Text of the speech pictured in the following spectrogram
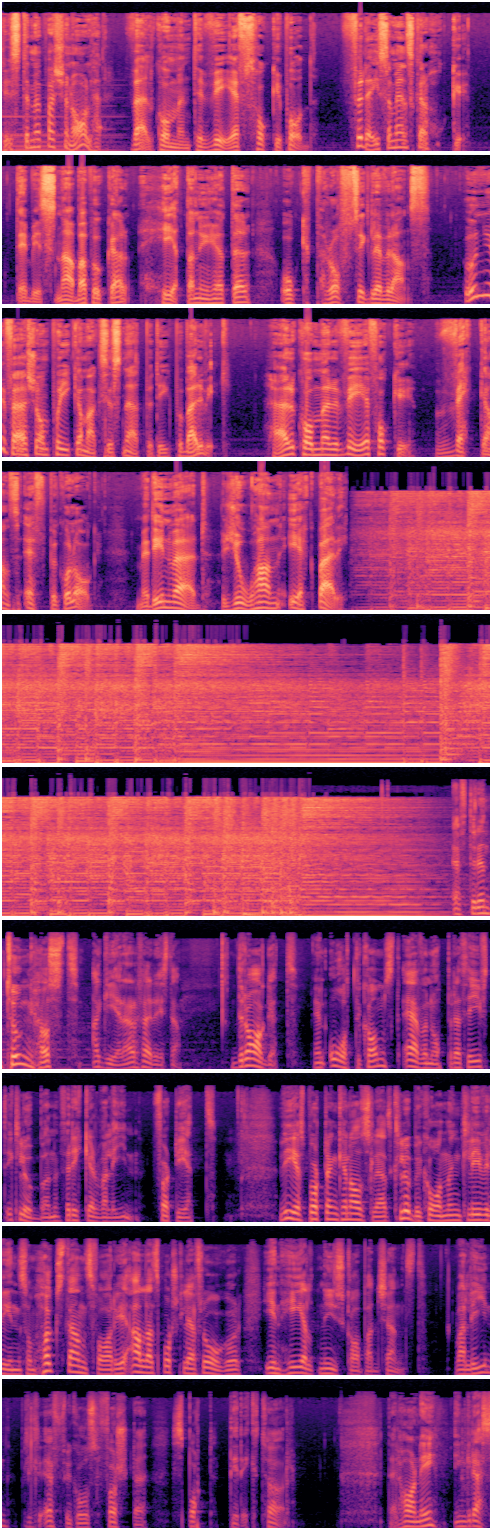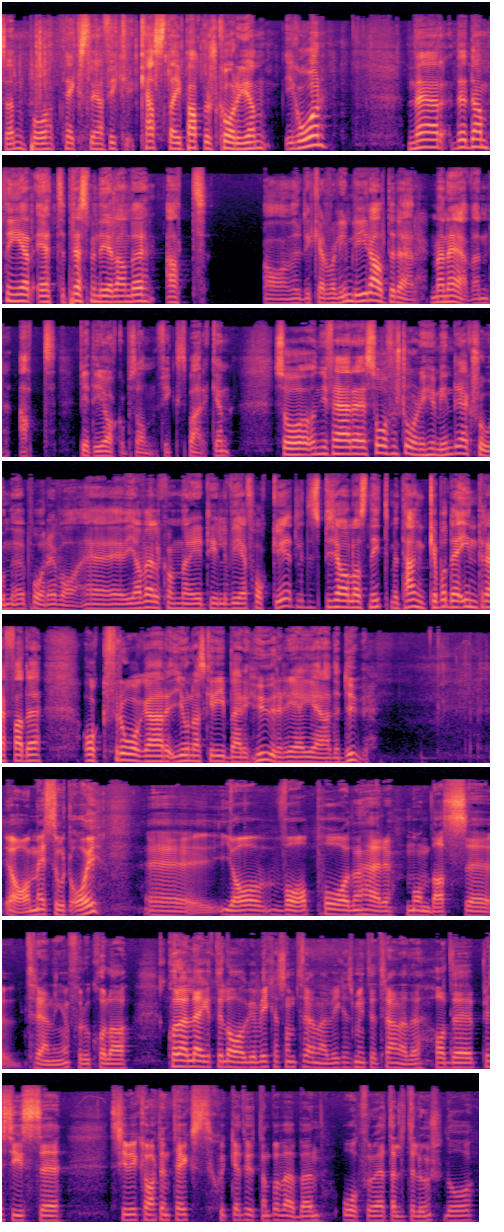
Christer med personal här. Välkommen till VFs Hockeypodd. För dig som älskar hockey. Det blir snabba puckar, heta nyheter och proffsig leverans. Ungefär som på ICA Maxis nätbutik på Bergvik. Här kommer VF Hockey, veckans FBK-lag, med din värd Johan Ekberg. Efter en tung höst agerar Färjestad. Draget, en återkomst även operativt i klubben för Rickard Wallin, 41. VF-sporten kan avslöja att klubbikonen kliver in som högst ansvarig i alla sportsliga frågor i en helt nyskapad tjänst. Wallin blir FBKs första sportdirektör. Där har ni ingressen på texten jag fick kasta i papperskorgen igår. När det damp ner ett pressmeddelande att ja, Rickard Wallin blir allt det där, men även att Peter Jakobsson fick sparken. Så ungefär eh, så förstår ni hur min reaktion eh, på det var. Eh, jag välkomnar er till VF Hockey, ett litet specialavsnitt med tanke på det inträffade och frågar Jonas Griberg, hur reagerade du? Ja, med stort oj. Jag var på den här måndagsträningen för att kolla, kolla läget i laget, vilka som tränade, vilka som inte tränade. Hade precis skrivit klart en text, skickat ut den på webben, åkt för att äta lite lunch. Då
